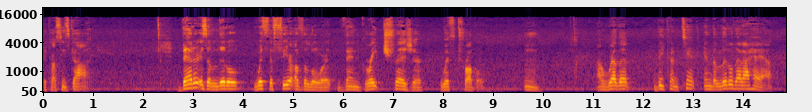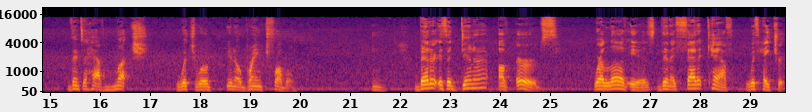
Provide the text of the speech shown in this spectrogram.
because he's God. Better is a little with the fear of the Lord than great treasure with trouble. Mm. I'd rather be content in the little that I have than to have much which will, you know, bring trouble. Mm. Better is a dinner of herbs where love is than a fatted calf with hatred.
